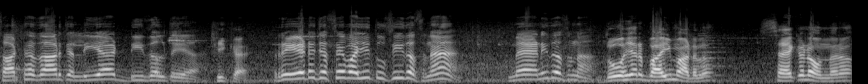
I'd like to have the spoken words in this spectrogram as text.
60000 ਚੱਲੀ ਆ ਡੀਜ਼ਲ ਤੇ ਆ ਠੀਕ ਹੈ। ਰੇਟ ਜੱਸੇ ਬਾਜੀ ਤੁਸੀਂ ਦੱਸਣਾ ਹੈ, ਮੈਂ ਨਹੀਂ ਦੱਸਣਾ। 2022 ਮਾਡਲ ਸੈਕੰਡ ਓਨਰ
